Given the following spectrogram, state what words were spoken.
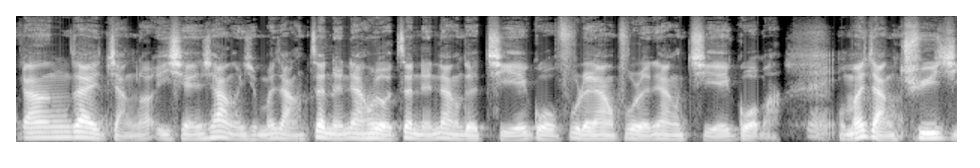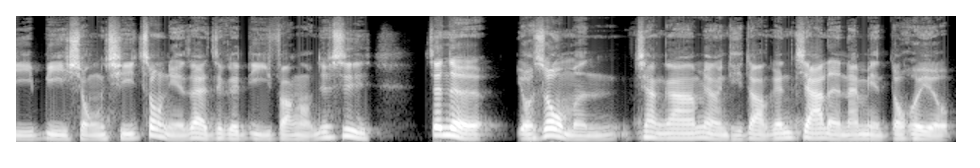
刚刚在讲了，以前像以前我们讲正能量会有正能量的结果，负能量负能量结果嘛。对我，们讲趋吉避凶，其实重点在这个地方哦，就是真的有时候我们像刚刚妙云提到，跟家人难免都会有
